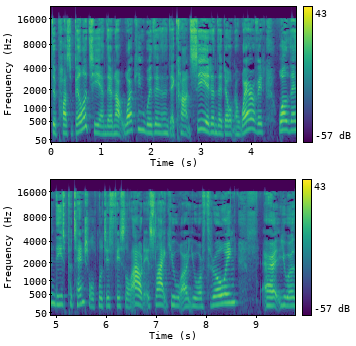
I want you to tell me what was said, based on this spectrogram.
the possibility and they're not working with it and they can't see it and they don't aware of it, well, then these potentials will just fizzle out. It's like you are, you are throwing, uh, you are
